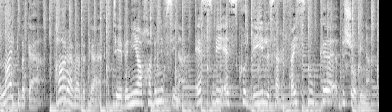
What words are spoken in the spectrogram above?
لایک بکه پارە بکە تێبنییا خە بنفسینە SسBS کوردی لەسەر فیسبووکە بشۆبینە.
